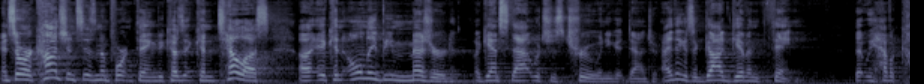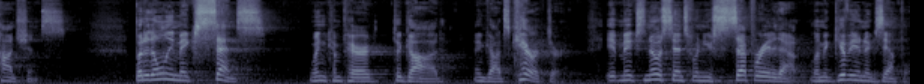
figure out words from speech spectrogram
And so our conscience is an important thing because it can tell us, uh, it can only be measured against that which is true when you get down to it. I think it's a God given thing that we have a conscience. But it only makes sense when compared to God and God's character. It makes no sense when you separate it out. Let me give you an example.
